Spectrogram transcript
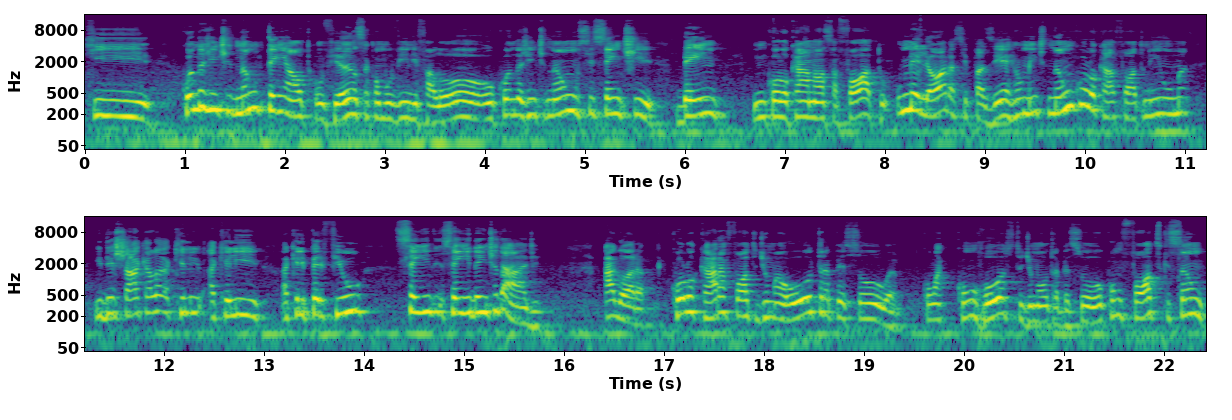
que quando a gente não tem autoconfiança, como o Vini falou, ou quando a gente não se sente bem em colocar a nossa foto, o melhor a se fazer é realmente não colocar foto nenhuma e deixar aquela, aquele, aquele, aquele perfil sem, sem identidade. Agora, colocar a foto de uma outra pessoa, com, a, com o rosto de uma outra pessoa, ou com fotos que são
